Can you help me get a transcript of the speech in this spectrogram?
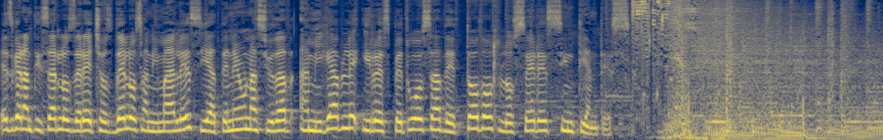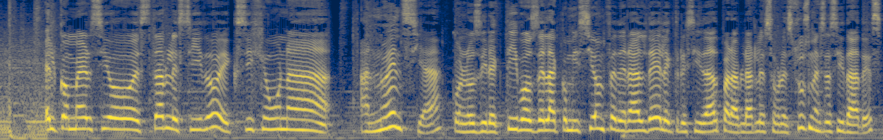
es garantizar los derechos de los animales y a tener una ciudad amigable y respetuosa de todos los seres sintientes. El comercio establecido exige una anuencia con los directivos de la Comisión Federal de Electricidad para hablarles sobre sus necesidades,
